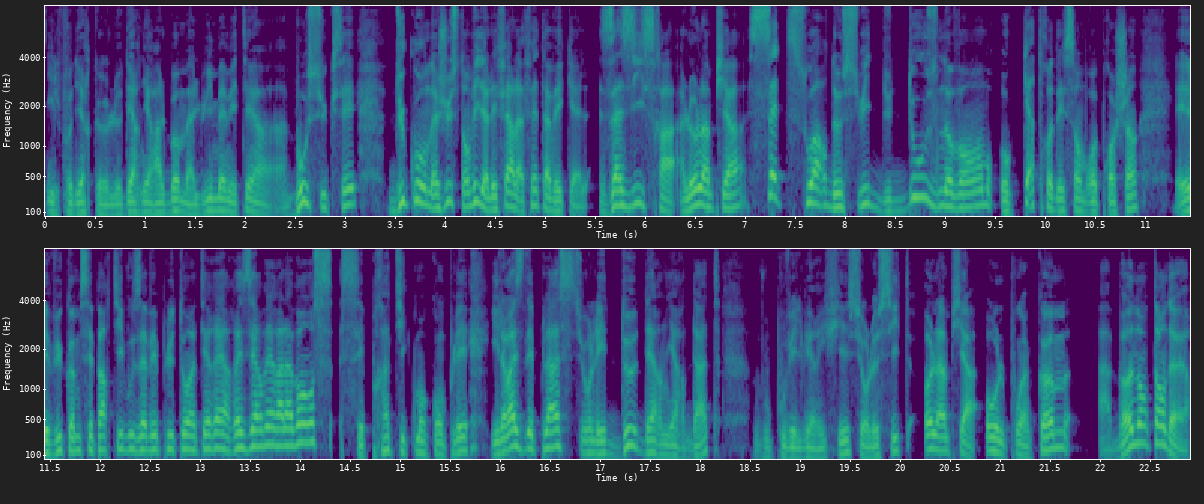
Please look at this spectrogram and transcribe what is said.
Il faut dire que le dernier album a lui-même été un, beau succès. Du coup, on a juste envie d'aller faire la fête avec elle. Zazie sera à l'Olympia sept soirs de suite du 12 novembre au 4 décembre prochain. Et vu comme c'est parti, vous avez plutôt intérêt à réserver à l'avance. C'est pratiquement complet. Il reste des places sur les deux dernières dates. Vous pouvez le vérifier sur le site olympiahall.com à bon entendeur.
